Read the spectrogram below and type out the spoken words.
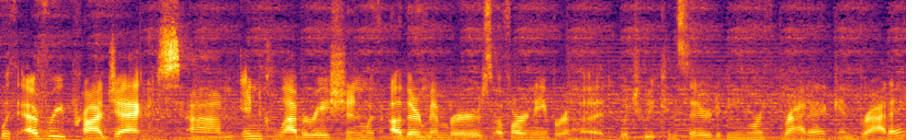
with every project um, in collaboration with other members of our neighborhood, which we consider to be North Braddock and Braddock.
